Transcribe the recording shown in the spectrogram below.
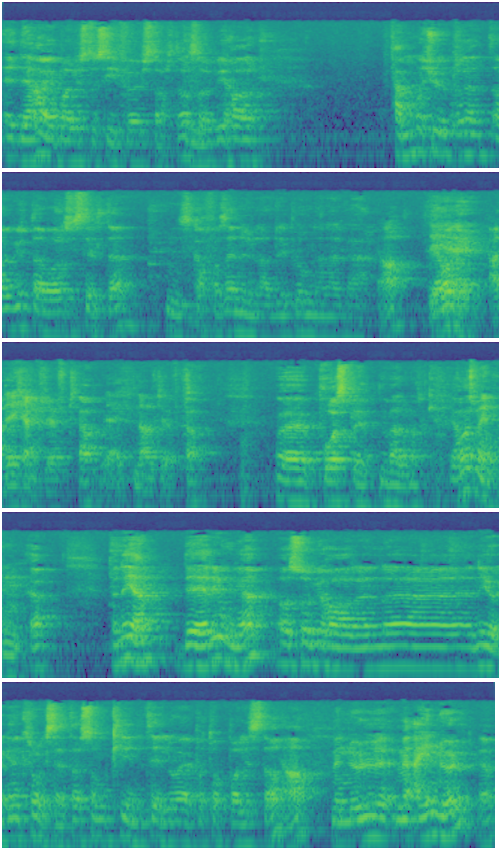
eh, Det har jeg bare lyst til å si før vi starter. Altså, vi har 25% av gutta våre som stilte, Mm. skaffa seg nullerdiplom denne helga. Ja, det, er, ja, det er kjempetøft. Ja. Det er knalltøft. Ja. Uh, På sprinten, vel å merke. Ja. Ja. Men igjen, det er de unge. Altså, Vi har en, uh, en Jørgen Krogsæter som kliner til og er på topp av lista. Ja, med 1-0. Ja.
